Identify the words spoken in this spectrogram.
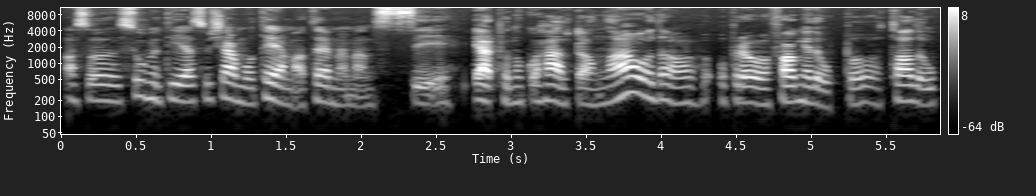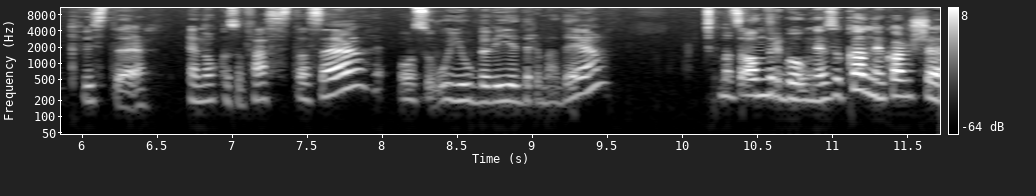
altså, somme tider så kommer temaet til meg mens jeg gjør på noe helt annet, og da og prøver å fange det opp og ta det opp hvis det er noe som fester seg, og så jobbe videre med det. Mens andre ganger så kan jeg kanskje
